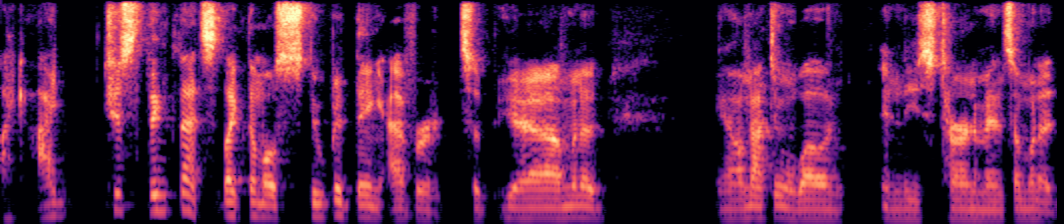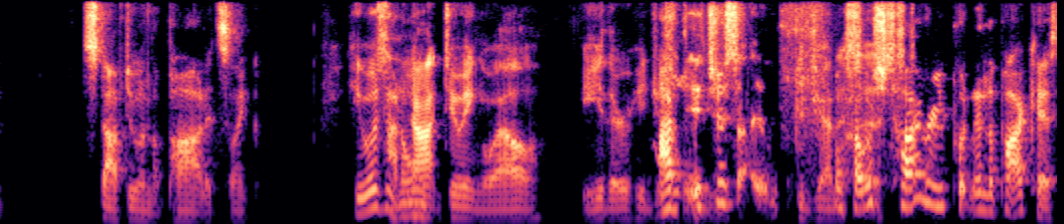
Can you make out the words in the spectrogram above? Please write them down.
Like I just think that's like the most stupid thing ever. To yeah, I'm gonna, you know, I'm not doing well in in these tournaments. I'm gonna stop doing the pod. It's like He wasn't don't- doing well either. He just it's just the genesis. how much time are you putting in the podcast?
